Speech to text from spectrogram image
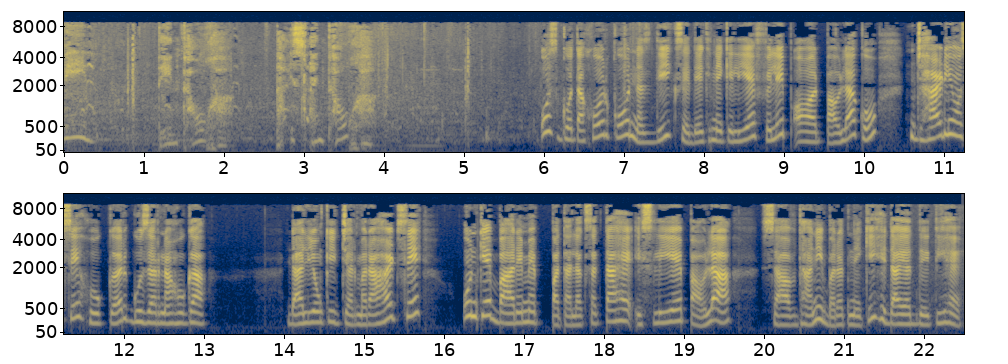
Wen? Den Taucher. Da ist ein Taucher. उस गोताखोर को नज़दीक से देखने के लिए फिलिप और पाउला को झाड़ियों से होकर गुजरना होगा डालियों की चरमराहट से उनके बारे में पता लग सकता है, इसलिए पाउला सावधानी बरतने की हिदायत देती है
